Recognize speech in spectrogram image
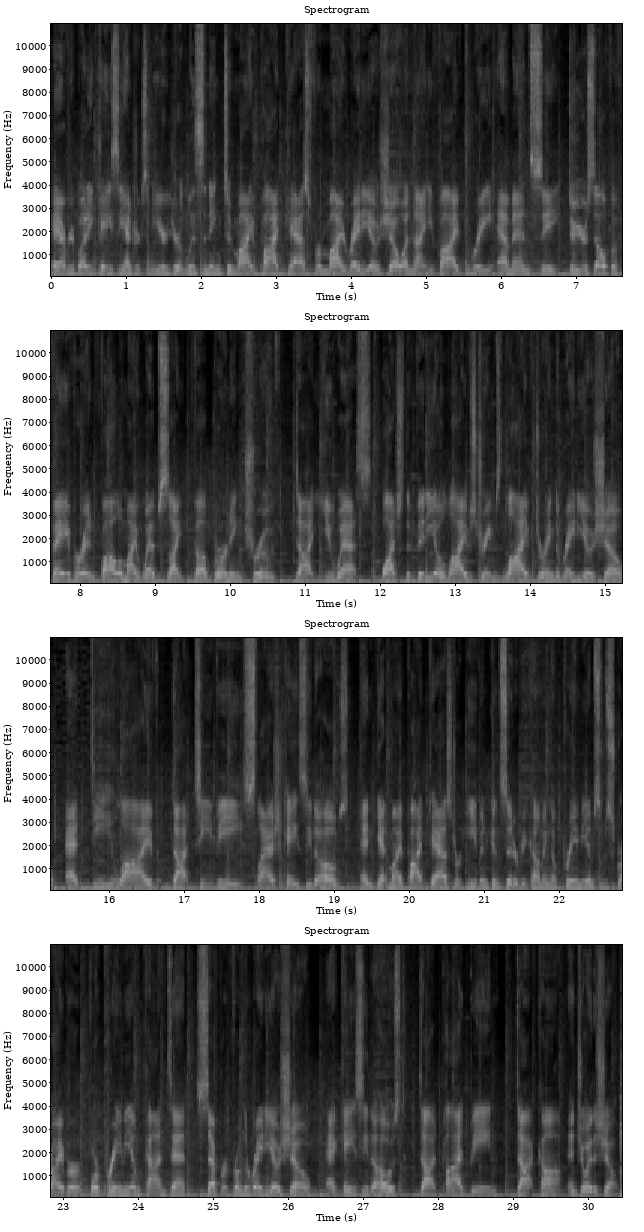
Hey everybody, Casey Hendrickson here. You're listening to my podcast for my radio show on 95.3 MNC. Do yourself a favor and follow my website, theburningtruth.us. Watch the video live streams live during the radio show at dlive.tv slash Casey the host. And get my podcast or even consider becoming a premium subscriber for premium content separate from the radio show at caseythehost.podbean.com. Enjoy the show.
